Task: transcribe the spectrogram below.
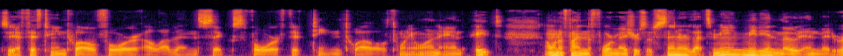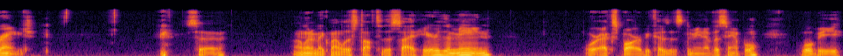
So have 15, 12, 4, 11, 6, 4, 15, 12, 21, and 8. I want to find the four measures of center. That's mean, median, mode, and mid-range. So I'm going to make my list off to the side here. The mean, or x bar because it's the mean of a sample, will be,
